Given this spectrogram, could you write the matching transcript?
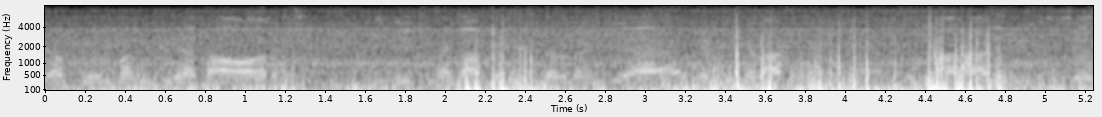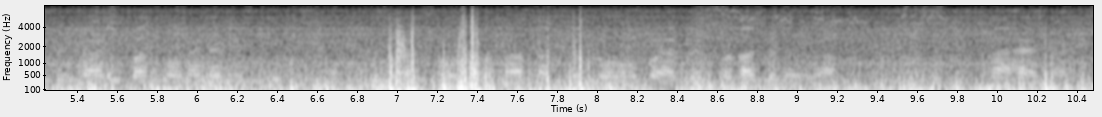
जब फ्यूल बंद किया था और बीच में काफ़ी डिस्टर्बेंस किया है चलिए चला कितना गाड़ी, जैसे गाड़ी बंद होने लगेगी तो तब लोगों को एड्रेस पता चलेगा। कितना है गाड़ी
